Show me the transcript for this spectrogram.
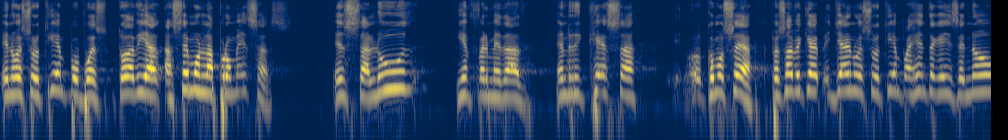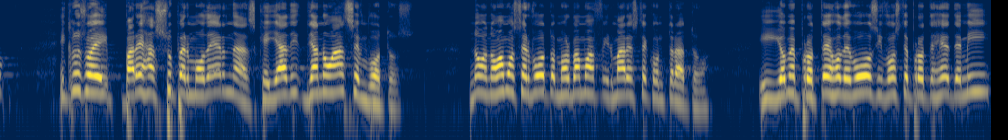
en nuestro tiempo pues todavía hacemos las promesas en salud y enfermedad, en riqueza como sea. Pero sabe que ya en nuestro tiempo hay gente que dice, no, incluso hay parejas súper modernas que ya, ya no hacen votos. No, no vamos a hacer votos, mejor vamos a firmar este contrato. Y yo me protejo de vos y vos te proteges de mí.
